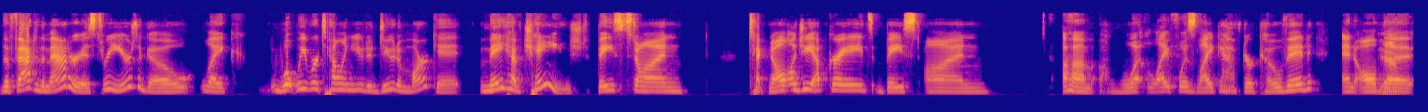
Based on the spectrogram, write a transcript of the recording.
the fact of the matter is, three years ago, like what we were telling you to do to market may have changed based on technology upgrades, based on um, what life was like after COVID and all yeah. the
